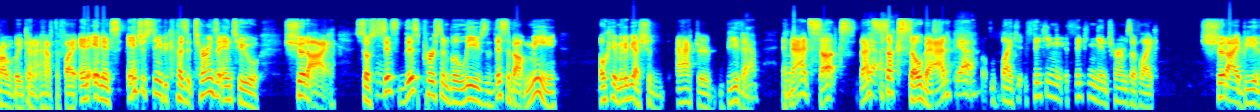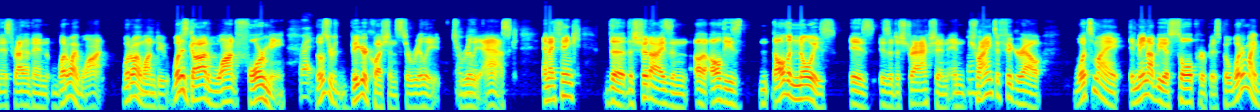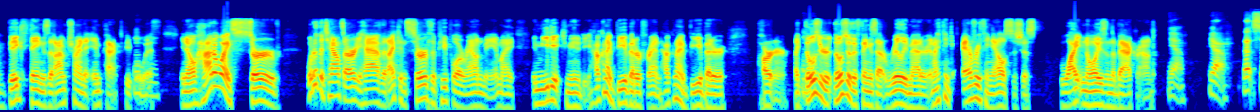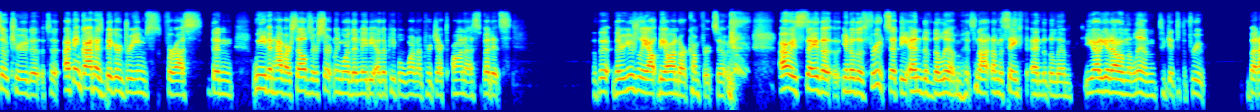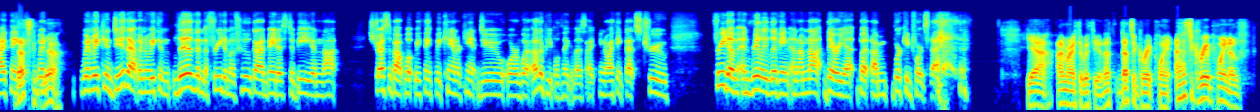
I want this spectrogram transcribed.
probably gonna have to fight and and it's interesting because it turns into should i so Mm. since this person believes this about me okay maybe i should act or be that Yeah. and Mhm. that sucks that sucks so bad Yeah. like thinking thinking in terms of like should i be this rather than what do i want what do i want to do what does god want for me Right. those are bigger questions to really to Mhm. really ask and i think the the should i's and uh, all these all the noise is is a distraction and Mhm. trying to figure out what's my it may not be a sole purpose but what are my big things that i'm trying to impact people with Mhm. you know how do i serve what are the talents i already have that i can serve the people around me in my immediate community how can i be a better friend how can i be a better partner like Mhm. those are those are the things that really matter and i think everything else is just white noise in the background Yeah. Yeah. That's so true to, to I think God has bigger dreams for us than we even have ourselves, or certainly more than maybe other people want to project on us, but it's the, they're usually out beyond our comfort zone. I always say the you know the fruits at the end of the limb. It's not on the safe end of the limb. You got to get out on the limb to get to the fruit. But I think that's when yeah when we can do that, when we can live in the freedom of who God made us to be and not stress about what we think we can or can't do or what other people think of us. I, you know, I think that's true freedom and really living. And I'm not there yet, but I'm working towards that. Yeah, I'm right there with you. And that that's a great point. That's a great point of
